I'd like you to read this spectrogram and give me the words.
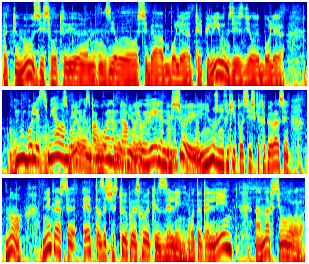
подтяну, здесь вот и э, сделаю себя более терпеливым, здесь сделаю более ну, более смелым, смелым более спокойным, там, да, не, более уверенным. И все, и, и не нужно никаких пластических операций. Но, мне кажется, это зачастую происходит из-за лени. Вот эта лень, она всему голова.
